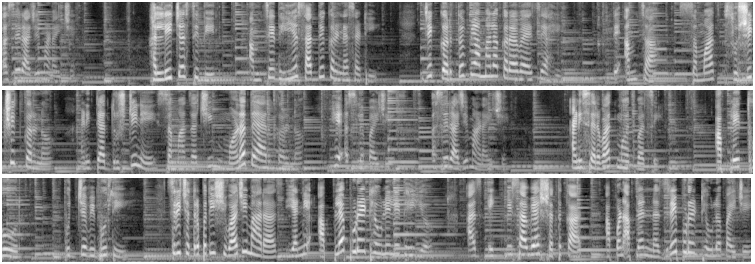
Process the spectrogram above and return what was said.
असे राजे म्हणायचे. हल्लीच्या स्थितीत आमचे ध्येय साध्य करण्यासाठी जे कर्तव्य आम्हाला करावयाचे आहे ते आमचा समाज सुशिक्षित करणं आणि त्या दृष्टीने समाजाची मनं तयार करणं हे असलं पाहिजे असे राजे मानायचे. आणि सर्वात महत्त्वाचे आपले थोर पूज्य विभूती श्री छत्रपती शिवाजी महाराज यांनी आपल्या पुढे ठेवलेले ध्येय आज एकविसाव्या शतकात आपण आपल्या नजरेपुढे ठेवलं पाहिजे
